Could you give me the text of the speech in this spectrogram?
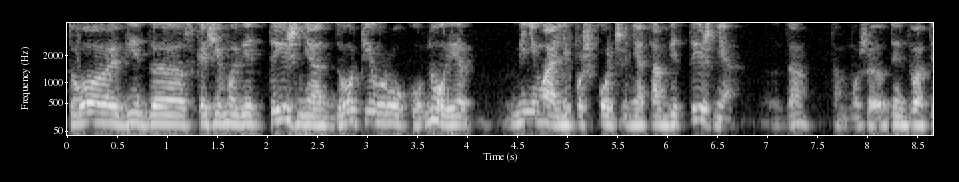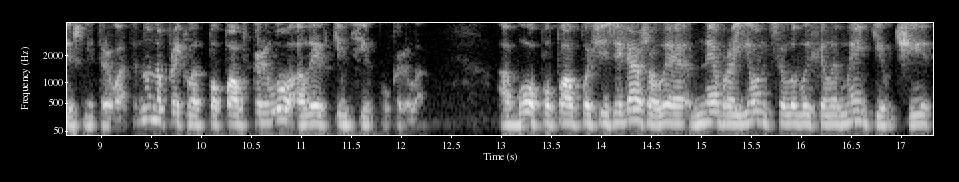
то від, е, скажімо, від тижня до півроку, ну, мінімальні пошкодження там від тижня, да, там може один-два тижні тривати. Ну, наприклад, попав в крило, але в кінцівку крила. Або попав по фюзеляжу, але не в район силових елементів чи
